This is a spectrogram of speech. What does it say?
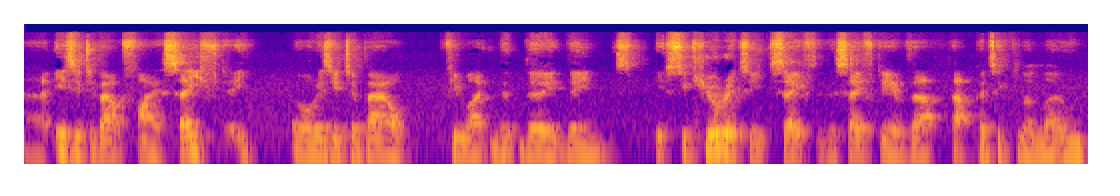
Uh, is it about fire safety, or is it about if you like, the, the, the security, safety, the safety of that, that particular loan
